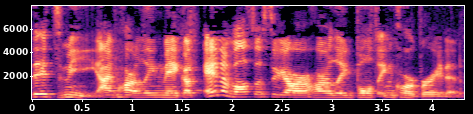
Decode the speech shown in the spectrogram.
it's me. I'm Harleen makeup and I'm also Sweetheart Harley, both incorporated.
